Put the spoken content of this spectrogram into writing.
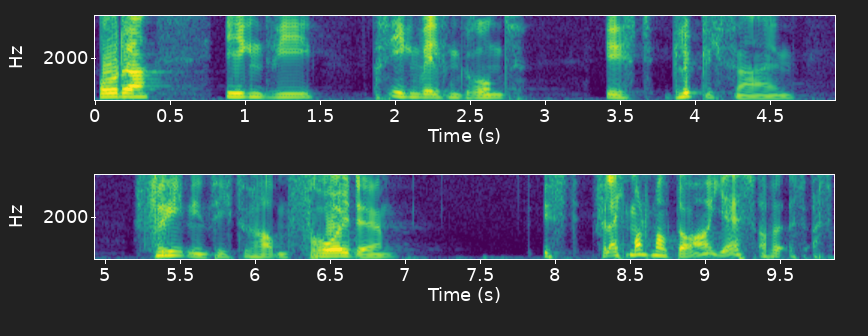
Oder irgendwie, aus irgendwelchem Grund, ist glücklich sein, Frieden in sich zu haben, Freude, ist vielleicht manchmal da, yes, aber es, es,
